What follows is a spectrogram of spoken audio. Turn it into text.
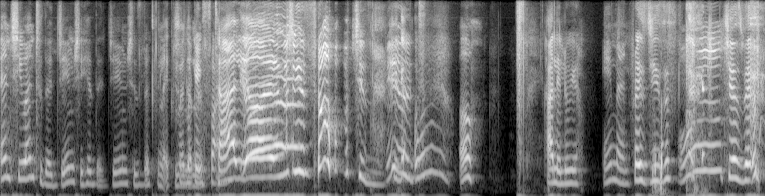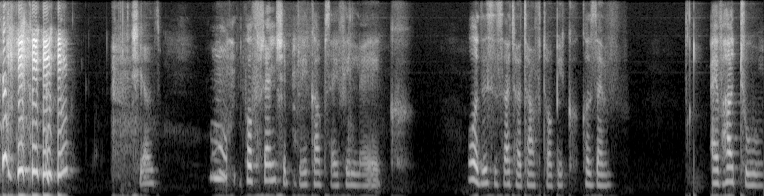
and she went to the gym. She hit the gym. She's looking like She's Megan looking Thee fine. Stallion. She's so she's built. Oh, hallelujah! Amen. Praise Jesus. Mm. Cheers, babe. Cheers. For friendship breakups, I feel like, oh, this is such a tough topic because I've, I've had to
